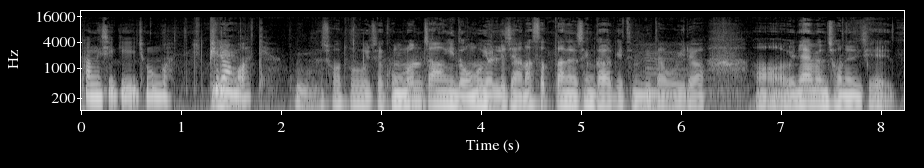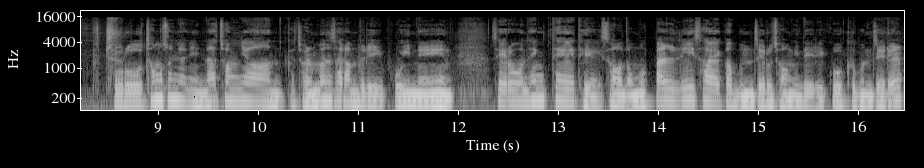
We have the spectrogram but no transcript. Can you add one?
방식이 좋은 것 필요한 네. 것 같아요. 음. 저도 이제 공론장이 너무 열리지 않았었다는 생각이 듭니다. 음. 오히려 어, 왜냐하면 저는 이제 주로 청소년이나 청년, 그러니까 젊은 사람들이 보이는 새로운 행태에 대해서 너무 빨리 사회가 문제로 정의 내리고 그 문제를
